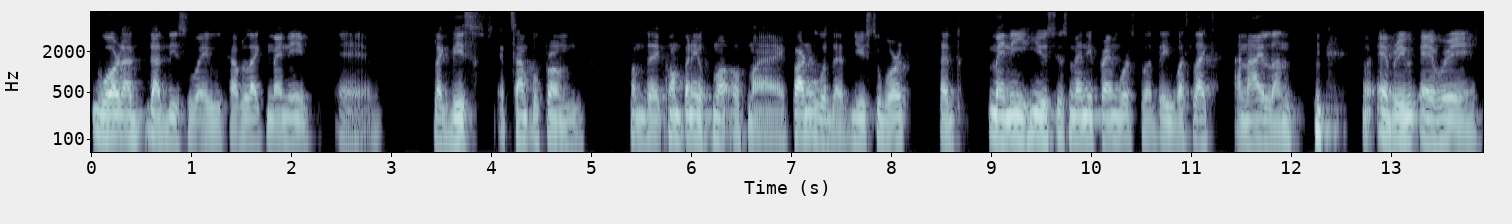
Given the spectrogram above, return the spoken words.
word that, that this way. We have like many uh, like this example from from the company of my, of my partner with that used to work that many uses many frameworks, but it was like an island every every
